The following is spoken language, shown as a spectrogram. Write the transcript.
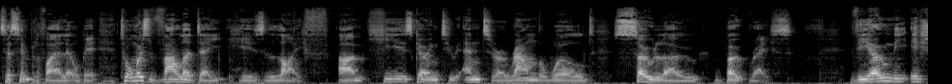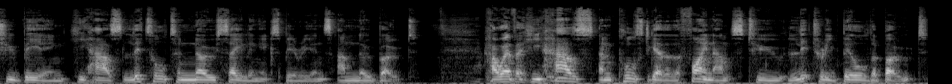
to simplify a little bit, to almost validate his life, um, he is going to enter a round the world solo boat race. The only issue being he has little to no sailing experience and no boat. However, he has and pulls together the finance to literally build a boat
